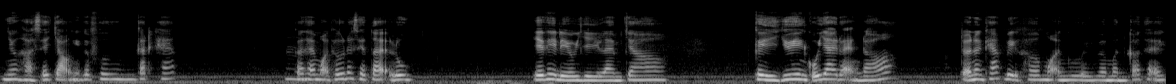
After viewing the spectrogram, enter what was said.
Nhưng họ sẽ chọn những cái phương cách khác. Ừ. có thể mọi thứ nó sẽ tệ luôn. Vậy thì điều gì làm cho kỳ duyên của giai đoạn đó. Trở nên khác biệt hơn mọi người và mình có thể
